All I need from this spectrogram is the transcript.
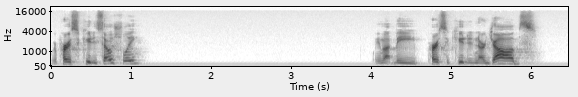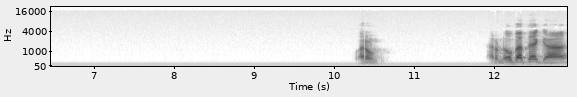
we're persecuted socially. We might be persecuted in our jobs. I don't I don't know about that guy.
